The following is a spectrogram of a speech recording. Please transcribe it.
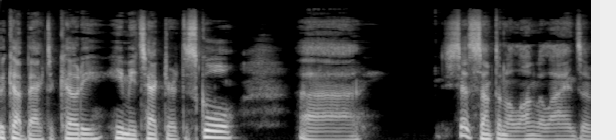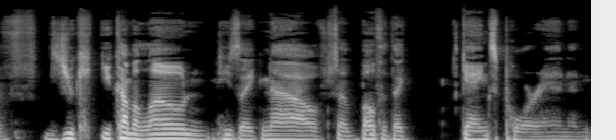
We cut back to Cody. He meets Hector at the school. Uh, he says something along the lines of, you, you come alone? He's like, No. So both of the gangs pour in and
